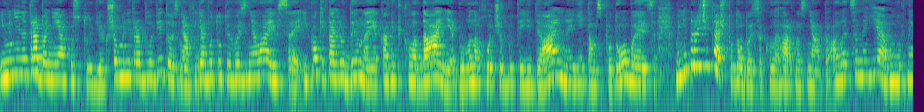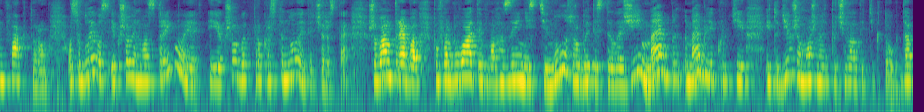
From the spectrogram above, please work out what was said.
І мені не треба ніяку студію. Якщо б мені треба було відео зняти, я б тут його зняла і все. І поки та людина, яка відкладає, бо вона хоче бути ідеальною, їй там сподобається. Мені, до речі, теж подобається, коли гарно знято, але це не є головним фактором. Особливо, якщо він вас стримує, і якщо ви прокрастинуєте через те, що вам треба пофарбувати в магазині стіну, зробити стелажі, меблі, меблі круті, і тоді вже можна починати TikTok. Да,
